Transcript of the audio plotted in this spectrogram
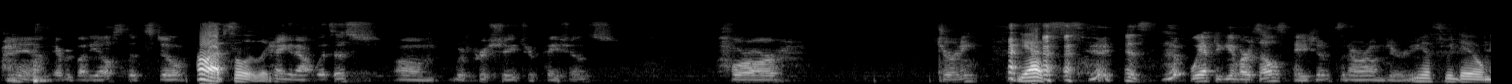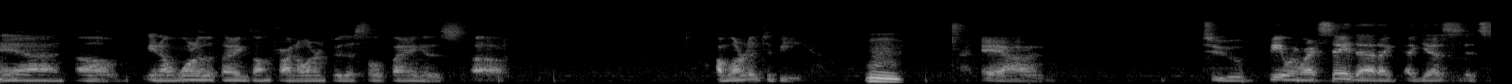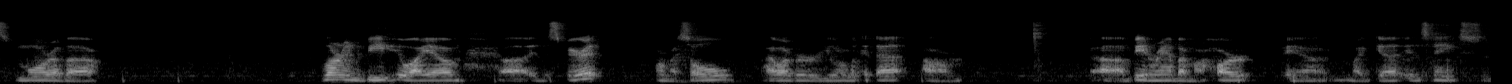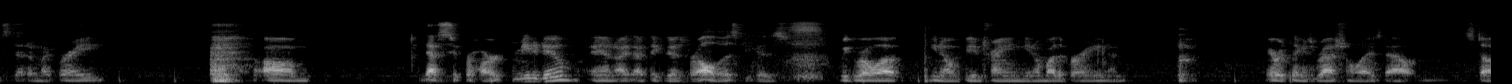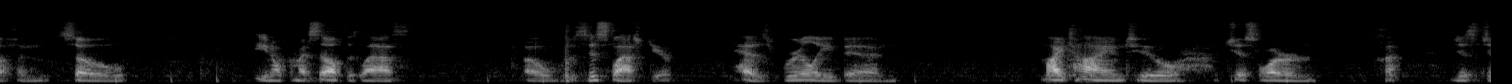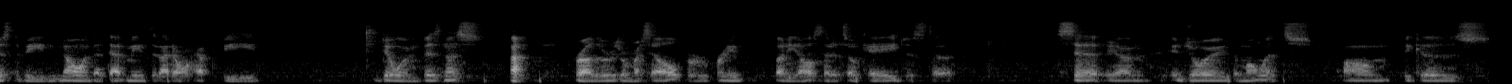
and everybody else that's still Oh, absolutely. hanging out with us. Um, we appreciate your patience for our journey. Yes. We have to give ourselves patience in our own journey. Yes, we do. And um, you know, one of the things I'm trying to learn through this whole thing is uh, I'm learning to be Mm, and to be. When I say that, I, I guess it's more of a learning to be who I am uh, in the spirit or my soul, however you want to look at that. Um, uh, being ran by my heart and my gut instincts instead of my brain. um, that's super hard for me to do, and I, I think it is for all of us because we grow up, you know, being trained, you know, by the brain, and everything is rationalized out and stuff, and so, you know, for myself, this last, oh, was this last year, has really been my time to just learn just just to be knowing that that means that I don't have to be doing business for others or myself or for anybody else that it's okay just to sit and enjoy the moments um, because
